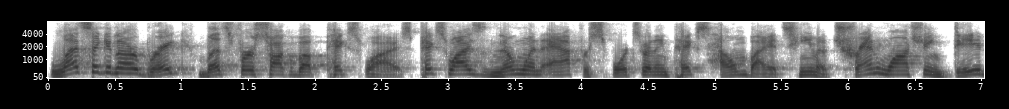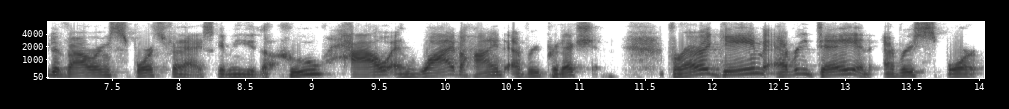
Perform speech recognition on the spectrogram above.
Let's take another break. Let's first talk about PicksWise. PicksWise is the number one app for sports betting picks, helmed by a team of trend watching, data devouring sports fanatics, giving you the who, how, and why behind every prediction for every game, every day, and every sport.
